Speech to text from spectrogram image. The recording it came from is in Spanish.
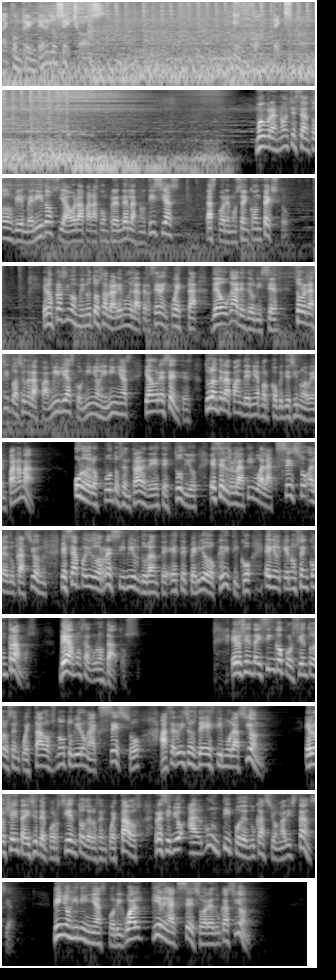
para comprender los hechos en contexto. Muy buenas noches, sean todos bienvenidos y ahora para comprender las noticias las ponemos en contexto. En los próximos minutos hablaremos de la tercera encuesta de hogares de UNICEF sobre la situación de las familias con niños y niñas y adolescentes durante la pandemia por COVID-19 en Panamá. Uno de los puntos centrales de este estudio es el relativo al acceso a la educación que se ha podido recibir durante este periodo crítico en el que nos encontramos. Veamos algunos datos. El 85% de los encuestados no tuvieron acceso a servicios de estimulación. El 87% de los encuestados recibió algún tipo de educación a distancia. Niños y niñas por igual tienen acceso a la educación.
